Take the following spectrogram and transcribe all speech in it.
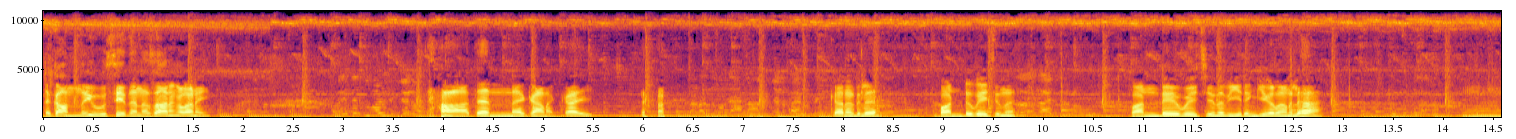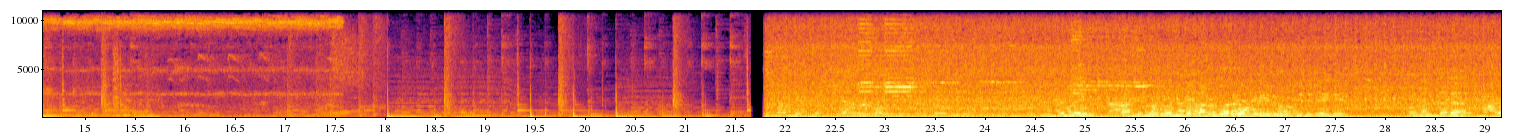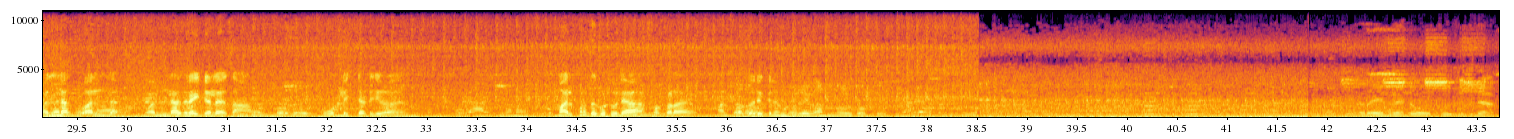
ഇതൊക്കെ അന്ന് യൂസ് ചെയ്ത സാധനങ്ങളാണേ. ആ തന്നെ കണക്കായി. കറണ്ടില്ലേ പണ്ട് ഉപയോഗിച്ചിരുന്ന പണ്ട് ഉപയോഗിച്ചിരുന്ന വീരങ്കികളാണല്ലേ. നമ്മളെ കണ്ണൂർ വന്നിട്ട് കണ്ണൂർ ഊട്ടിയിട്ട് എന്താ വല്ല വല്ല വല്ലാതെ റേറ്റ് അല്ലേ? പൊള്ളിച്ച് അടിച്ച മലപ്പുറത്ത് കിട്ടൂല മക്കളെ. മലപ്പുറത്ത് ഒരിക്കലും കിട്ടൂല. കണ്ണൂർ റെയിൽവേന്റെ ഓപ്പോസിറ്റിലാണ്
